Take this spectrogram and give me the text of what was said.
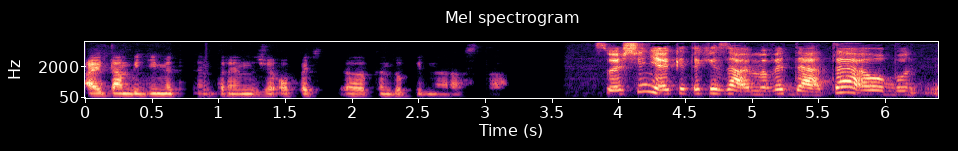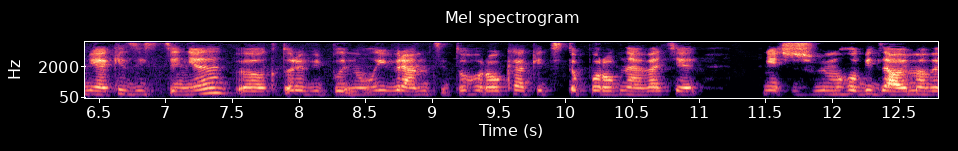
aj tam vidíme ten trend, že opäť e, ten dopyt narastá. Sú ešte nejaké také zaujímavé dáta alebo nejaké zistenia, e, ktoré vyplynuli v rámci toho roka, keď si to porovnávate niečo, čo by mohlo byť zaujímavé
